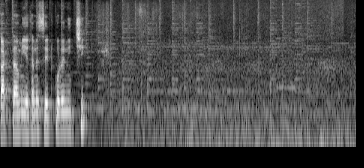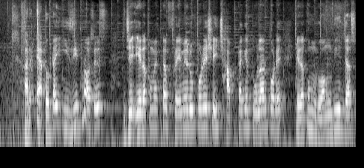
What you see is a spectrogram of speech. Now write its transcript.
কার্ডটা আমি এখানে সেট করে নিচ্ছি। আর এতটাই ইজি প্রসেস যে এরকম একটা ফ্রেমের উপরে সেই ছাপটাকে তোলার পরে এরকম রং দিয়ে জাস্ট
